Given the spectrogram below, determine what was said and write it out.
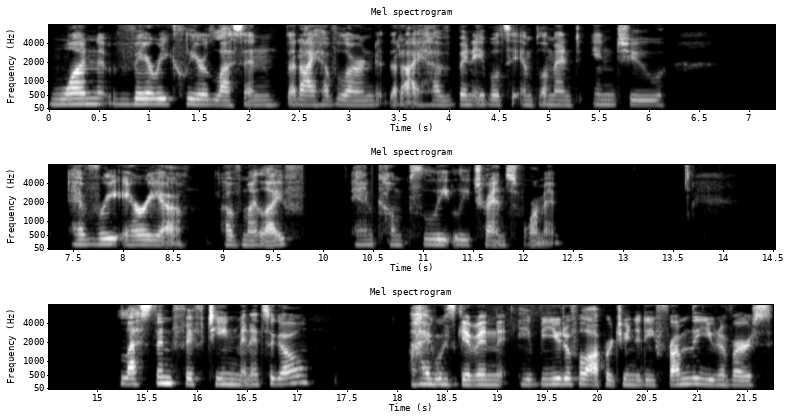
one very clear lesson that I have learned that I have been able to implement into every area of my life and completely transform it. Less than 15 minutes ago, I was given a beautiful opportunity from the universe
